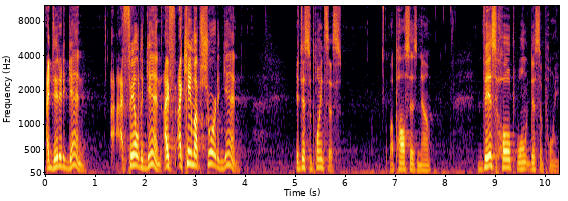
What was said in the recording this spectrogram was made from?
I did it again. I failed again. I, I came up short again. It disappoints us. But Paul says, no. This hope won't disappoint.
